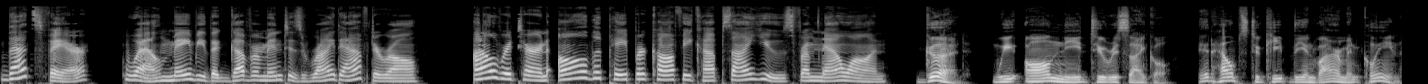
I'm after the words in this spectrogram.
That's fair. Well, maybe the government is right after all. I'll return all the paper coffee cups I use from now on. Good. We all need to recycle. It helps to keep the environment clean.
